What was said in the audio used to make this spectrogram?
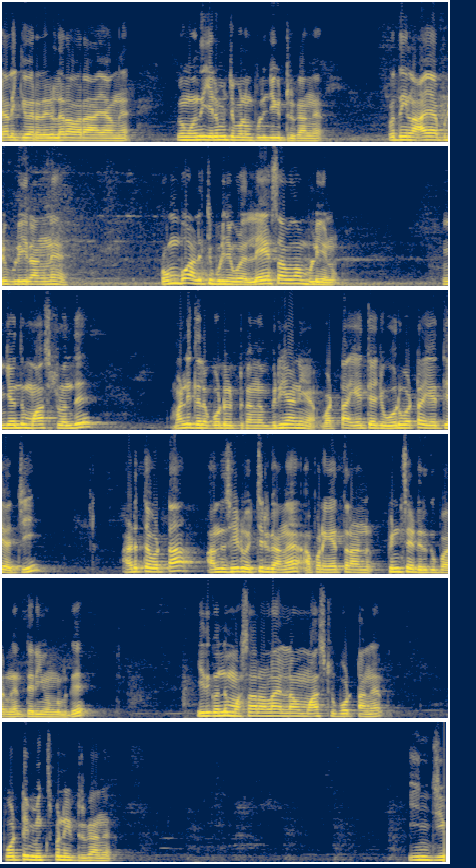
வேலைக்கு வர ரெகுலராக வர ஆயாங்க. இவங்க வந்து எலுமிச்சம்பழம் புளிஞ்சிக்கிட்டு இருக்காங்க. பார்த்தீங்களா ஆயா எப்படி புளிகிறாங்கன்னு ரொம்ப அழைச்சி புளிஞ்சக்கூடாது லேசாக தான் புளியணும் இங்கே வந்து மாஸ்டர் வந்து மல்லித்தலை போட்டுக்கிட்டு இருக்காங்க. பிரியாணியை வட்டா ஏற்றியாச்சு ஒரு வட்டா ஏற்றியாச்சு அடுத்த வட்டா அந்த சைடு வச்சுருக்காங்க. அப்புறம் ஏற்றலான்னு பின் சைடு இருக்குது பாருங்கள் தெரியும் உங்களுக்கு. இதுக்கு வந்து மசாலாலாம் எல்லாம் மாஸ்டர் போட்டாங்க. போட்டு மிக்ஸ் பண்ணிகிட்டு இருக்காங்க. இஞ்சி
